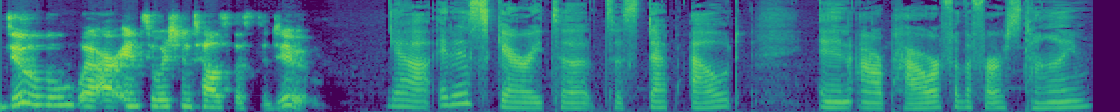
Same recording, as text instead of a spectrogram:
do what our intuition tells us to do. Yeah, it is scary to to step out in our power for the first time.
